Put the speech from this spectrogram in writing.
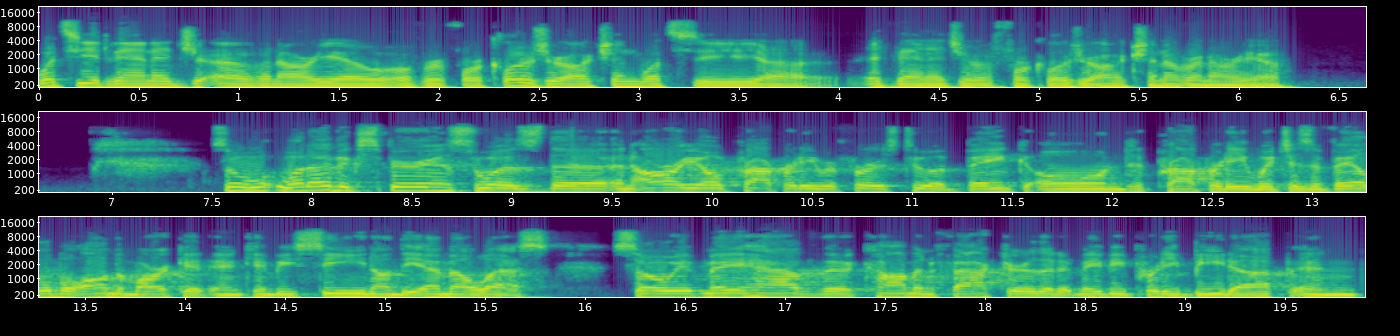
what's the advantage of an REO over a foreclosure auction? What's the uh, advantage of a foreclosure auction over an REO? So what I've experienced was the an REO property refers to a bank owned property which is available on the market and can be seen on the MLS. So it may have the common factor that it may be pretty beat up and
